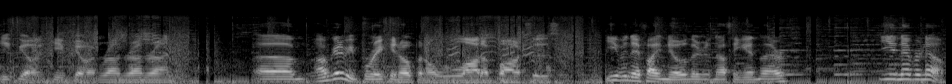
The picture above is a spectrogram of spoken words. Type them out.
Keep going, keep going. Run, run, run. Um, I'm going to be breaking open a lot of boxes. Even if I know there's nothing in there. You never know.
